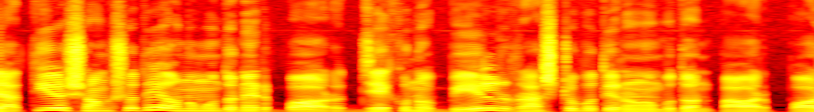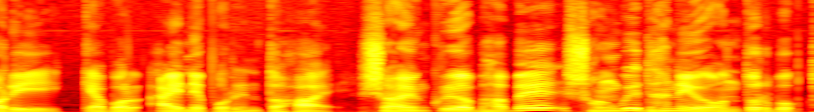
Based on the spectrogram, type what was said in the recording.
জাতীয় সংসদে অনুমোদনের পর যে কোনো বিল রাষ্ট্রপতির অনুমোদন পাওয়ার পরই কেবল আইনে পরিণত হয়। স্বয়ংক্রিয়ভাবে সংবিধানেও অন্তর্ভুক্ত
